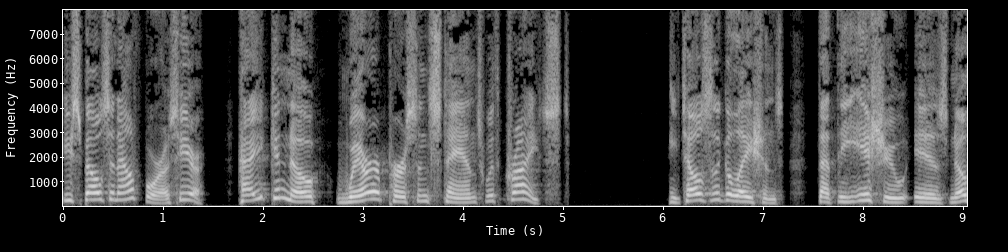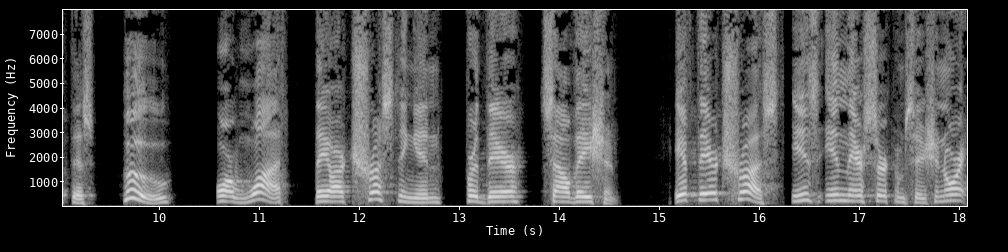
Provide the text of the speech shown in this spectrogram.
He spells it out for us here. How you can know where a person stands with Christ. He tells the Galatians that the issue is, note this, who or what they are trusting in for their salvation. If their trust is in their circumcision or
